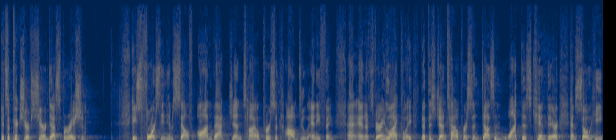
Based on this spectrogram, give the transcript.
It's a picture of sheer desperation. He's forcing himself on that Gentile person. I'll do anything. And, and, it's very likely that this Gentile person doesn't want this kid there. And so he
